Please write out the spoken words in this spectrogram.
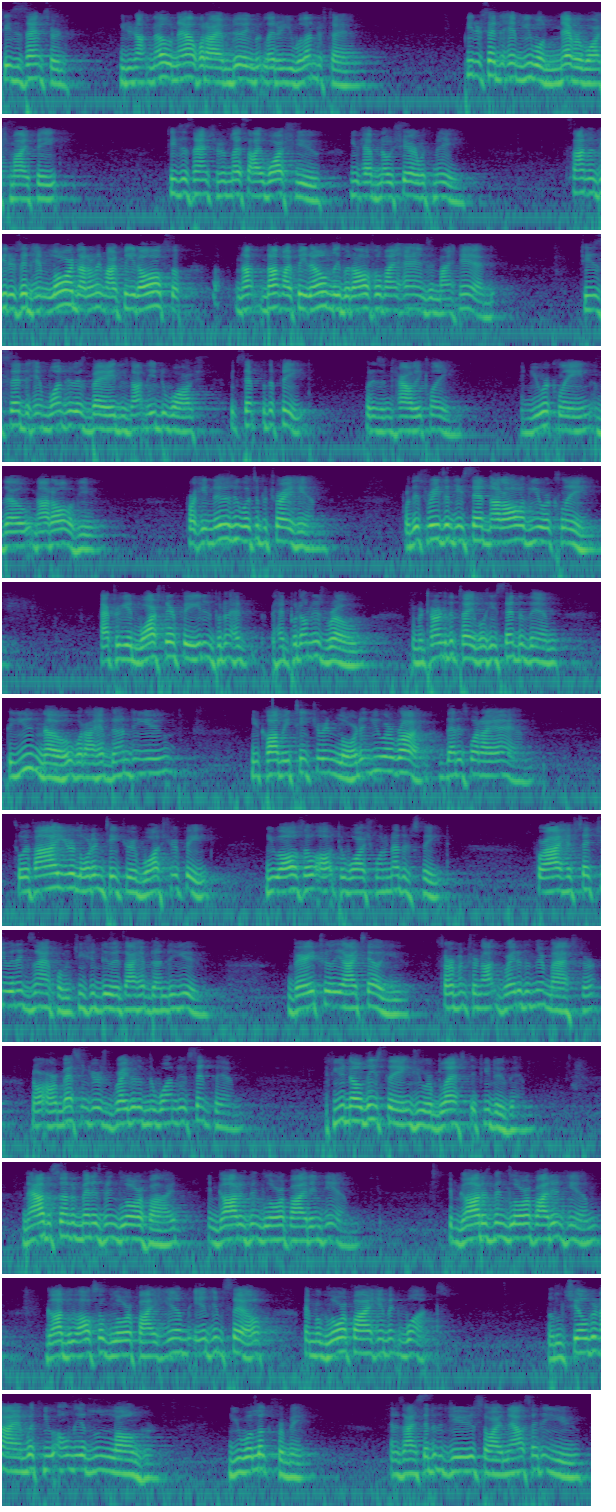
Jesus answered, you do not know now what I am doing, but later you will understand. Peter said to him, You will never wash my feet. Jesus answered, Unless I wash you, you have no share with me. Simon Peter said to him, Lord, not only my feet also, not, not my feet only, but also my hands and my head. Jesus said to him, One who has bathed does not need to wash except for the feet, but is entirely clean. And you are clean, though not all of you for he knew who was to betray him. For this reason he said, Not all of you are clean. After he had washed their feet and put, had, had put on his robe and returned to the table, he said to them, Do you know what I have done to you? You call me teacher and Lord, and you are right. That is what I am. So if I, your Lord and teacher, have washed your feet, you also ought to wash one another's feet. For I have set you an example that you should do as I have done to you. Very truly I tell you, servants are not greater than their master, nor are messengers greater than the one who sent them. If you know these things, you are blessed if you do them. Now the Son of Man has been glorified, and God has been glorified in him. If God has been glorified in him, God will also glorify him in himself and will glorify him at once. Little children, I am with you only a little longer. You will look for me. And as I said to the Jews, so I now say to you,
